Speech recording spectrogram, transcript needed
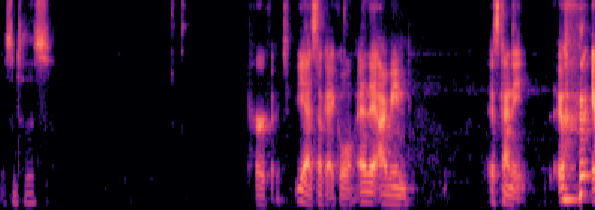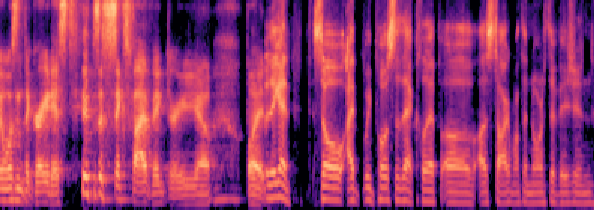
listen to this. perfect. Yes, okay, cool. And they, I mean, it's kind of it wasn't the greatest. It was a 6-5 victory, you know. But But again, so I we posted that clip of us talking about the North Division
